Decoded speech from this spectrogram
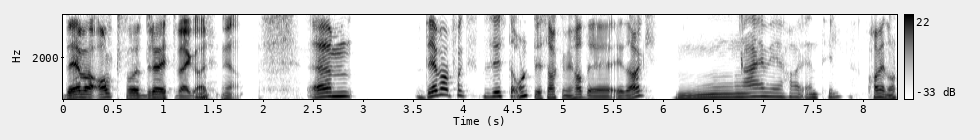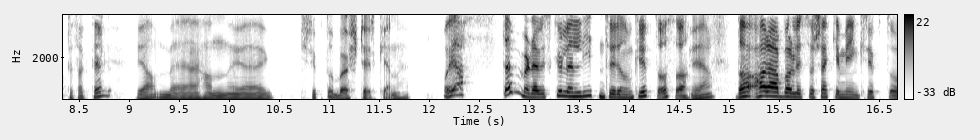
Det var altfor drøyt, Vegard. Ja. Um, det var faktisk den siste ordentlige saken vi hadde i, dag. Mm, Nei, vi har en til. Har vi en ordentlig sak til? Ja, med han kryptobørstyrken. kryptobørstyrkeren. Å ja, stemmer det. Vi skulle en liten tur innom krypto også. Ja, Da har jeg bare lyst til å sjekke min krypto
